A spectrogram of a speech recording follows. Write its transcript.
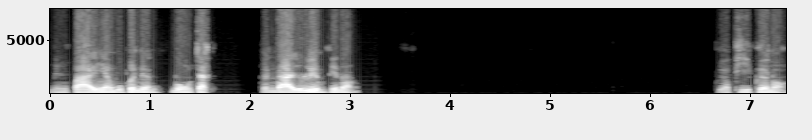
หนึ่งปลายยังบุเพื่อนเดินวงจักเพื่อนดาอยู่ลืมพี่น้องเพื่อพี่เพื่อน้อง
